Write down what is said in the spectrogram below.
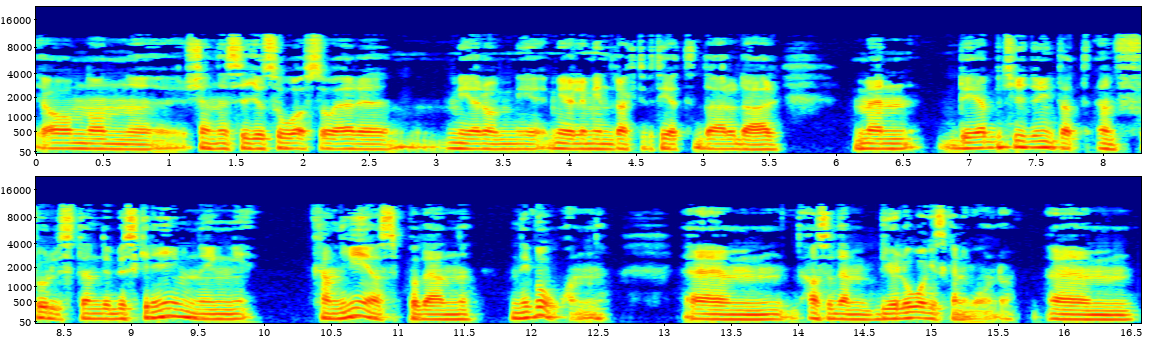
ja, om någon eh, känner sig och så så är det mer, och mer, mer eller mindre aktivitet där och där. Men det betyder inte att en fullständig beskrivning kan ges på den nivån. Um, alltså den biologiska nivån då. Um,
